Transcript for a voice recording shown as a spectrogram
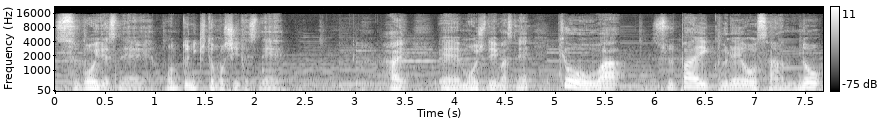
すごいですね。本当に来てほしいですね。はい、えー、もう一度言いますね。今日はスパイク・レオさんの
